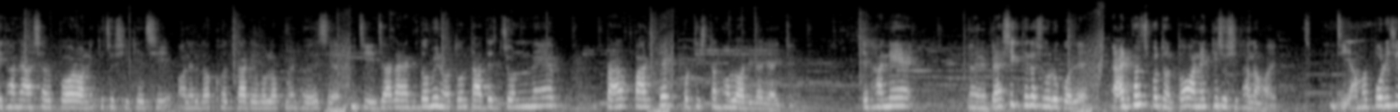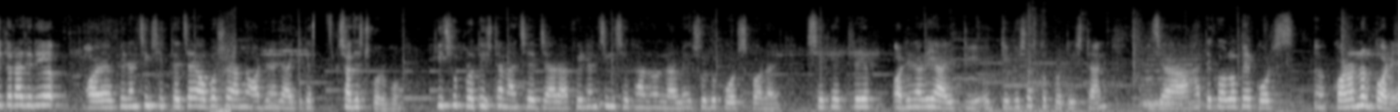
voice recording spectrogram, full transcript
এখানে আসার পর অনেক কিছু শিখেছি অনেক দক্ষতা ডেভেলপমেন্ট হয়েছে। জি যারা একদমই নতুন তাদের জন্যে পারফেক্ট প্রতিষ্ঠান হলো অর্ডিনারি আইটি এখানে বেসিক থেকে শুরু করে অ্যাডভান্স পর্যন্ত অনেক কিছু শেখানো হয়। জি আমার পরিচিতরা যদি ফ্রিল্যান্সিং শিখতে চায় অবশ্যই আমি অর্ডিনারি আইটিকে সাজেস্ট করব। কিছু প্রতিষ্ঠান আছে যারা ফ্রিল্যান্সিং শেখানোর নামে শুধু কোর্স করায়। সেক্ষেত্রে অর্ডিনারি আইটি একটি বিশ্বস্ত প্রতিষ্ঠান যা হাতে কলমে কোর্স করানোর পরে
